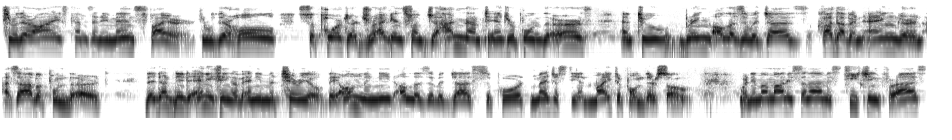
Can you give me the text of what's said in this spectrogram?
Through their eyes comes an immense fire, through their whole support are dragons from Jahannam to enter upon the earth and to bring Allah's ghadab and anger and azab upon the earth. They don't need anything of any material, they only need Allah's support, majesty and might upon their soul. When Imam Ali is teaching for us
